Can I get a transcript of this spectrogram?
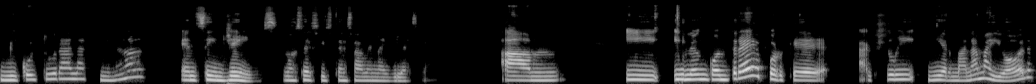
mi cultura latina en St. James. No sé si ustedes saben la iglesia. Um, y, y lo encontré porque, actually, mi hermana mayor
